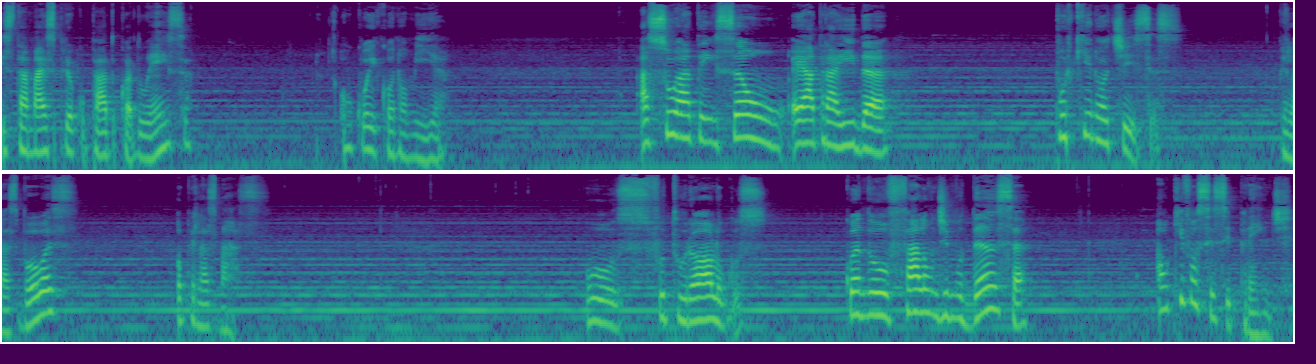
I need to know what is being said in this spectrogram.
está mais preocupado com a doença ou com economia? A sua atenção é atraída por que notícias? Pelas boas ou pelas más? Os futurólogos, quando falam de mudança, ao que você se prende?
